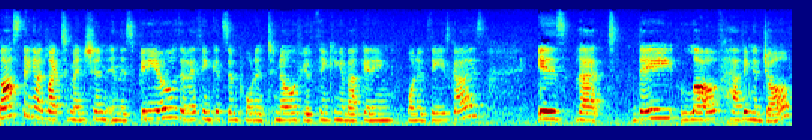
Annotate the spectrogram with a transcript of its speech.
Last thing I'd like to mention in this video that I think it's important to know if you're thinking about getting one of these guys is that they love having a job.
